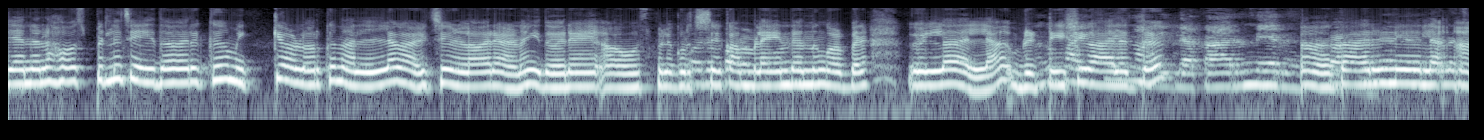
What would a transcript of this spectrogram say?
ജനറൽ ഹോസ്പിറ്റൽ ചെയ്തവർക്ക് മിക്കുള്ളവർക്ക് നല്ല കാഴ്ചയുള്ളവരാണ്. ഇതുവരെ ഹോസ്പിറ്റലിനെ കുറിച്ച് കംപ്ലൈന്റ് ഒന്നും കുഴപ്പമില്ല. ഉള്ളതല്ല. ബ്രിട്ടീഷ് കാലത്ത് കാരുണ്യാണ് ആ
